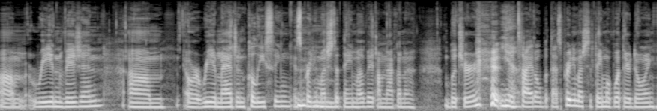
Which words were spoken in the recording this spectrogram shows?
Um, Re-envision um, or reimagine policing is pretty much the theme of it. I'm not gonna butcher Yeah. the title, but that's pretty much the theme of what they're doing.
